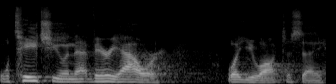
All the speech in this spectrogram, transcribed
will teach you in that very hour what you ought to say.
